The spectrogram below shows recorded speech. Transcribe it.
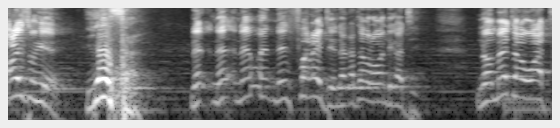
Ah. Also here, Yes, sir. nefariday ndakataurawo ndikati no matter what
